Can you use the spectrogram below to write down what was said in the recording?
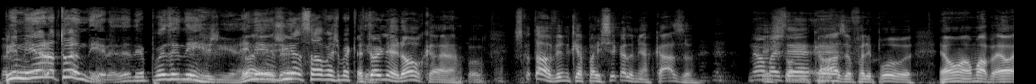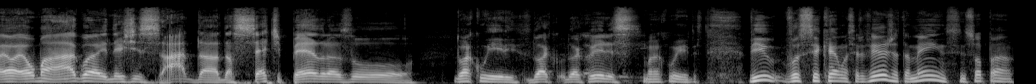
Primeiro a torneira, né? depois a energia. A energia é- salva as É bactérias. torneirão, cara. Isso que eu tava vendo que ia parecer com a da minha casa. Não, mas é, em casa, eu falei, pô, é uma, uma- é, é uma água energizada das sete pedras do, do arco-íris. do, arco, do arco-íris. Do arco-íris. Viu? Você quer uma cerveja também? Assim, só pra,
